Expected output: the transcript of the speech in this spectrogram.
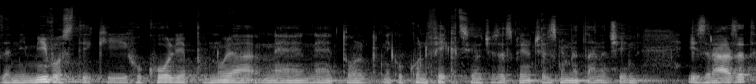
zanimivosti, ki jih okolje ponuja, ne, ne toliko neko konfekcijo, če se smem, če se smem na ta način izraziti.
